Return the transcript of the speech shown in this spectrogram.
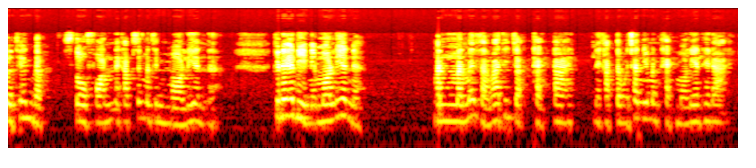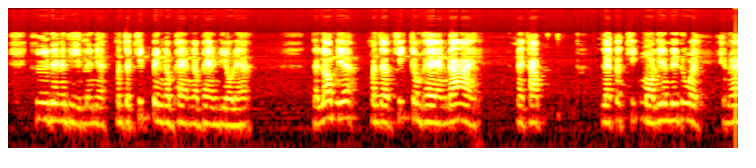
curtain แบบ store font นะครับ ซึ่งมันจะมี Morian นะคือในอดีตเนี่ยมอลเลียนเนี่ย มันมันไม่สามารถที่จะแท็กได้นะครับ แต่เวอร์ชันนี้มันแท็กมอลเลียนให้ได้ คือในอดีตเลยเนี่ย มันจะคิดเป็นกำแพงกำแพงเดียวเลยฮะ แต่รอบนี้มันจะคลิกกำแพงได้นะครับ แล้วก็คลิกมอลเลียนได้ด้วย เห็นไหม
